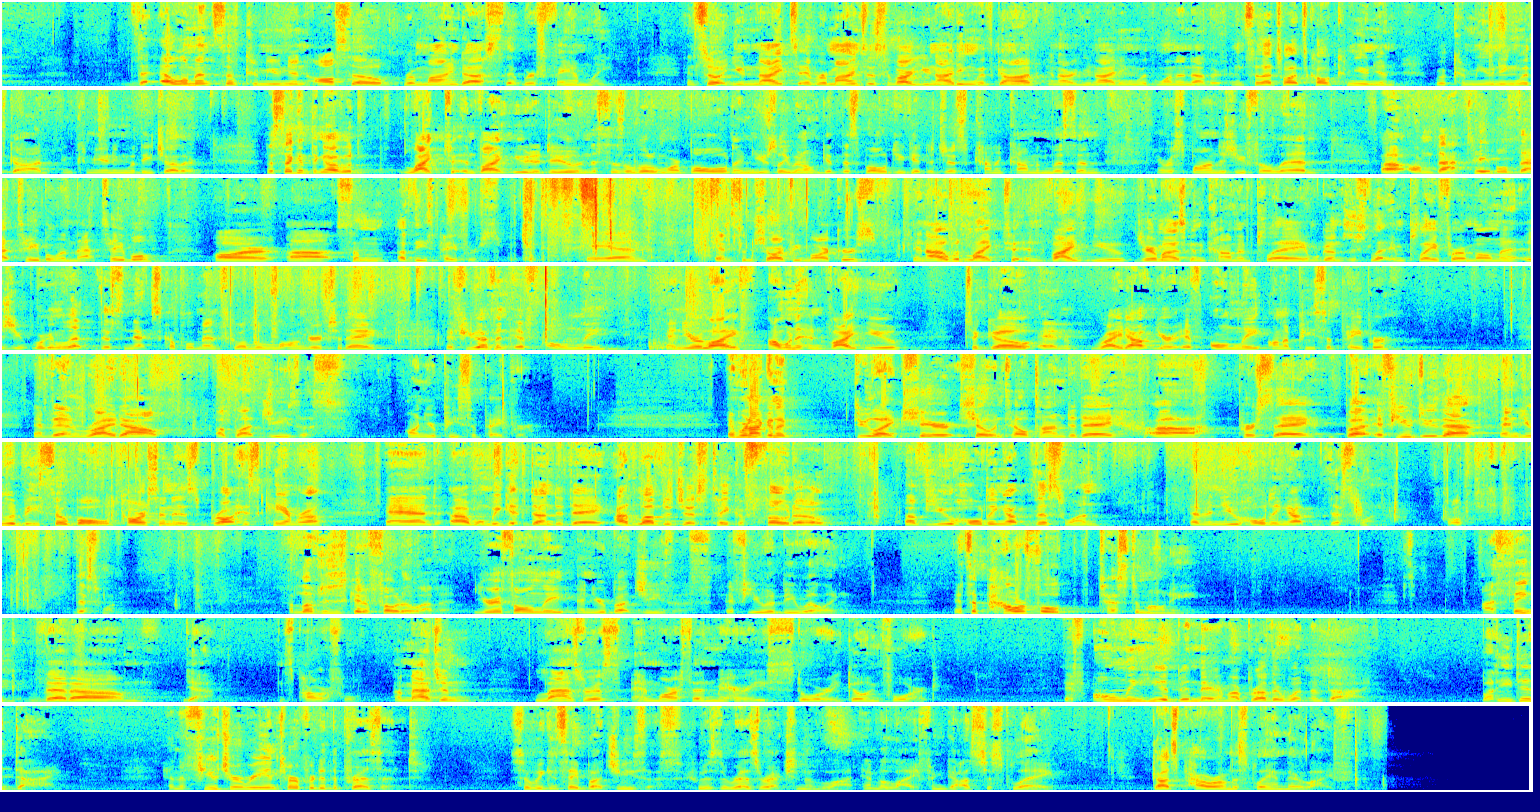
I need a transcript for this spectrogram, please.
the elements of communion also remind us that we're family. And so it unites, it reminds us of our uniting with God and our uniting with one another. And so that's why it's called communion. We're communing with God and communing with each other. The second thing I would like to invite you to do, and this is a little more bold, and usually we don't get this bold, you get to just kind of come and listen and respond as you feel led. Uh, on that table, that table, and that table are uh, some of these papers and, and some Sharpie markers. And I would like to invite you. Jeremiah's going to come and play, and we're going to just let him play for a moment. As you, we're going to let this next couple of minutes go a little longer today. If you have an if only in your life, I want to invite you to go and write out your if only on a piece of paper and then write out a but Jesus on your piece of paper. And we're not going to do like share, show and tell time today, uh, per se, but if you do that and you would be so bold, Carson has brought his camera, and uh, when we get done today, I'd love to just take a photo of you holding up this one and then you holding up this one. Oh, this one. I'd love to just get a photo of it. Your if only and your but Jesus, if you would be willing. It's a powerful testimony. I think that, um, yeah, it's powerful. Imagine Lazarus and Martha and Mary's story going forward. If only he had been there, my brother wouldn't have died. But he did die. And the future reinterpreted the present. So we can say, but Jesus, who is the resurrection and the life, and God's display, God's power on display in their life.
